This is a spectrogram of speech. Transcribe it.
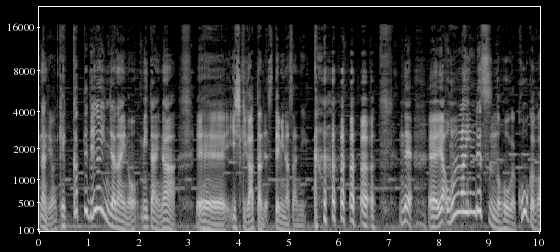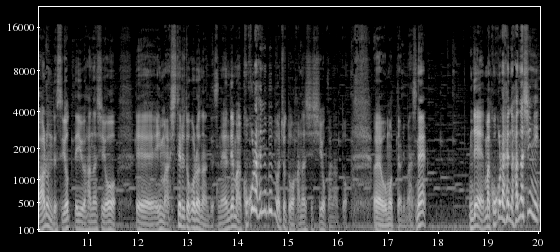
うなんていうの結果って出ないんじゃないの？みたいな、えー意識があったんですって皆さんに。で、えーいやオンラインレッスンの方が効果があるんですよっていう話を、えー今してるところなんですね。でまあここら辺の部分をちょっとお話ししようかなと、えー思っておりますね。でまあここら辺の話に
